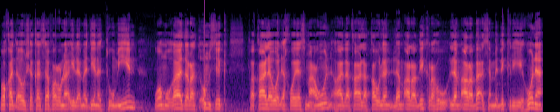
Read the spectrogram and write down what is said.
وقد أوشك سفرنا إلى مدينة تومين ومغادرة أمسك. فقال والإخوة يسمعون هذا قال قولا لم أرى ذكره لم أرى بأسا من ذكره هنا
